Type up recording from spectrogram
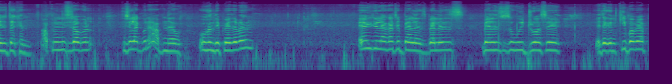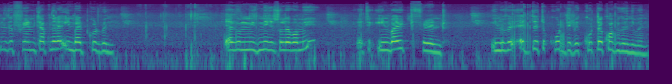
এই যে দেখেন, আপনি নিচে যাবেন নিচে লাগবে না? আপনার ওখান থেকে পেয়ে যাবেন। এই যে লেখা আছে ব্যালেন্স ব্যালেন্স ব্যালেন্স আছে উইথড্র আছে। এই দেখেন, কীভাবে আপনি যে ফ্রেন্ডকে আপনারা ইনভাইট করবেন? একদম নি- নিচে চলে যাব আমি। ইনভাইট ফ্রেন্ড ইনভাইট একটা একটা কোড দেবে। কোডটা কপি করে নেবেন।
